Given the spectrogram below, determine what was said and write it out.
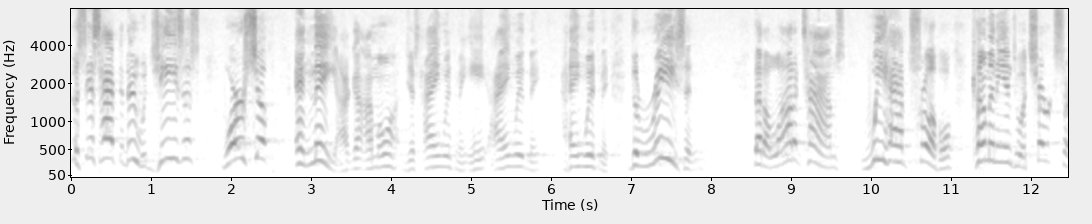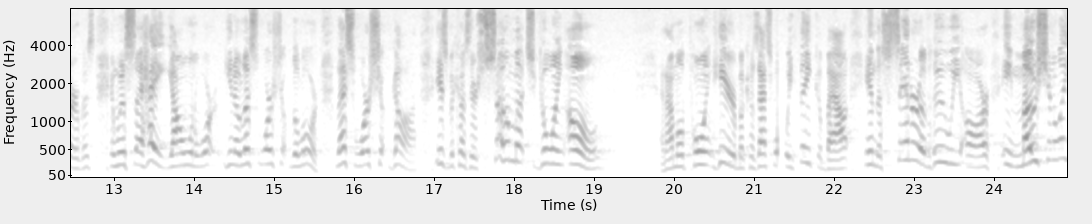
does this have to do with Jesus, worship, and me? I am on, just hang with me, hang with me, hang with me. The reason that a lot of times we have trouble coming into a church service and we'll say, hey, y'all want to work, you know, let's worship the Lord, let's worship God, is because there's so much going on and I'm going to point here because that's what we think about in the center of who we are emotionally,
